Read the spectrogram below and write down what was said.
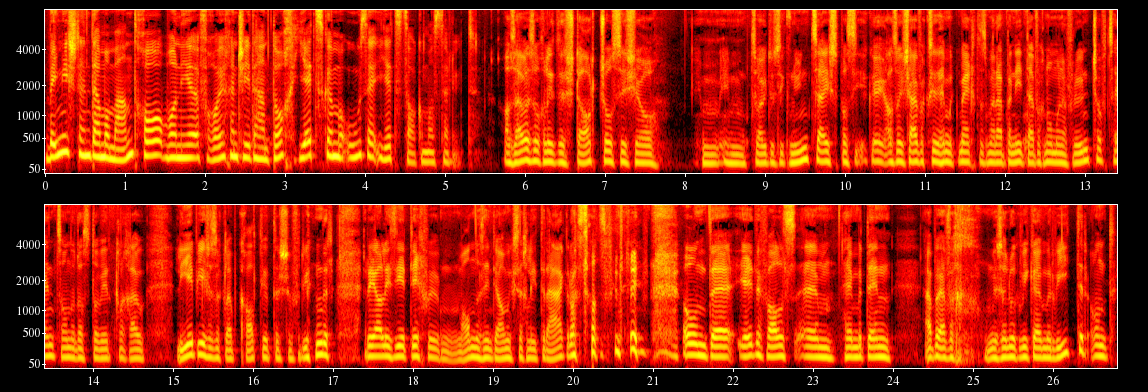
Wann ist denn der Moment gekommen, wo ihr für euch entschieden habt, doch, jetzt gehen wir raus, jetzt sagen wir es den Leuten? Also eben so ein bisschen der Startschuss ist ja im, im 2019 ist passiert. Also ist einfach haben wir gemerkt, dass wir eben nicht einfach nur eine Freundschaft haben, sondern dass da wirklich auch Liebe ist. Also ich glaube, Katja hat das schon früher realisiert. Ich, Männer sind ja manchmal ein bisschen träger, was das betrifft. Und äh, jedenfalls ähm, haben wir dann eben einfach müssen schauen, wie gehen wir weiter und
